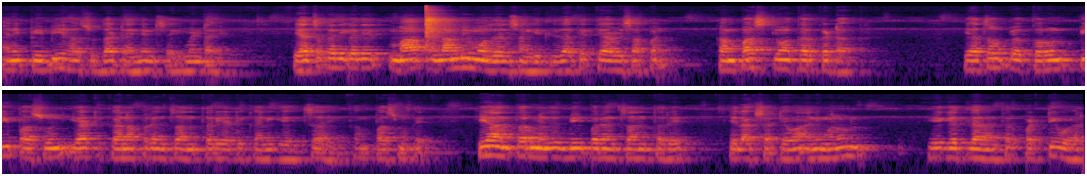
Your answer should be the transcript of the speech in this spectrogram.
आणि पी बी हा सुद्धा टँजंट सेगमेंट आहे. याचं कधी कधी माप लांबी मोजायला सांगितली जाते. त्यावेळेस आपण कंपास किंवा कर्कटक याचा उपयोग करून पीपासून या ठिकाणापर्यंतचं अंतर या ठिकाणी घ्यायचं आहे. कंपासमध्ये हे अंतर म्हणजे बीपर्यंतचं अंतर आहे हे लक्षात ठेवा आणि म्हणून हे घेतल्यानंतर पट्टीवर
